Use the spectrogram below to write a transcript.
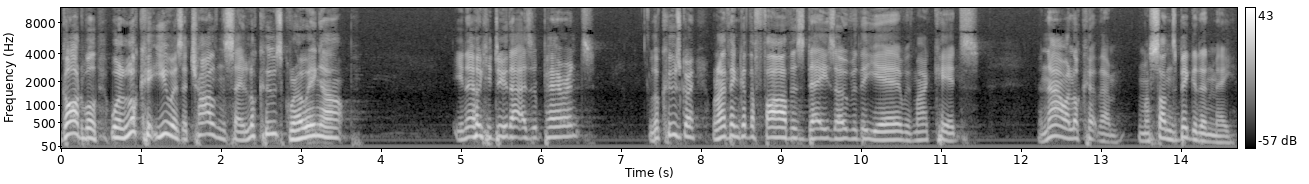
God will, will look at you as a child and say, Look who's growing up. You know, you do that as a parent. Look who's growing. When I think of the Father's Days over the year with my kids, and now I look at them, my son's bigger than me.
